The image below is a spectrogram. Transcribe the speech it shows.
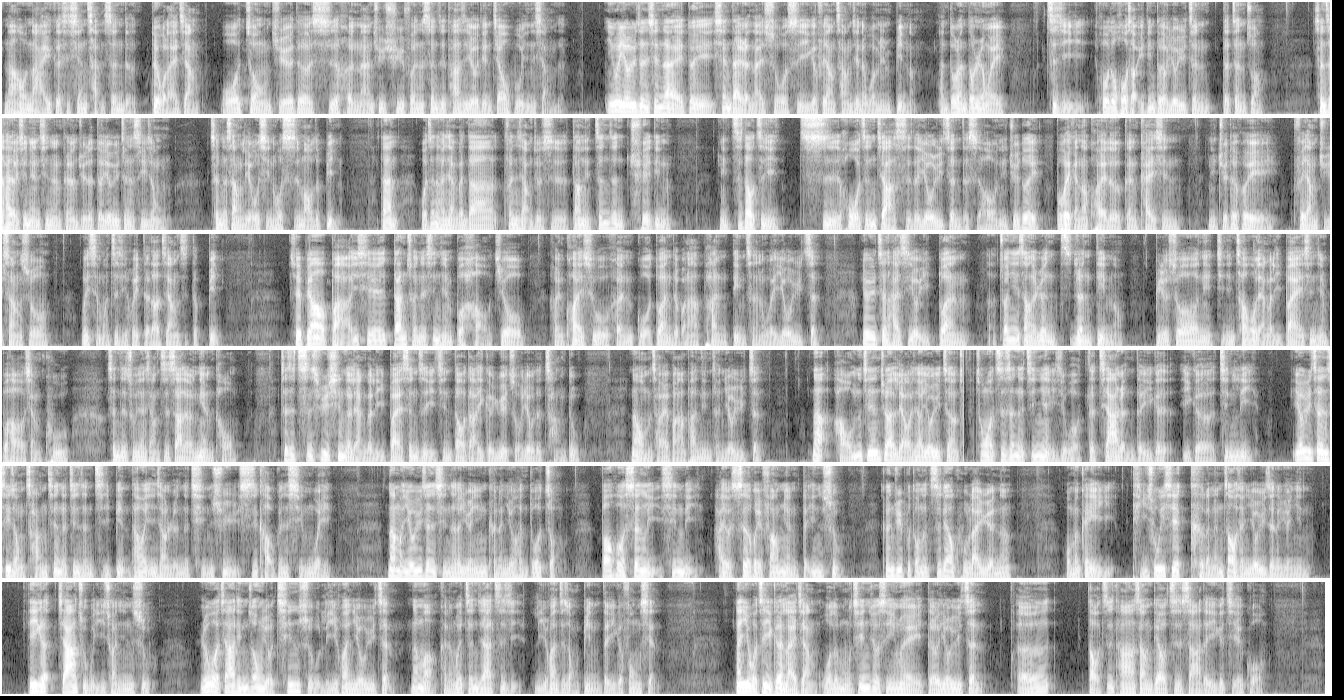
然后哪一个是先产生的？对我来讲，我总觉得是很难去区分，甚至它是有点交互影响的。因为忧郁症现在对现代人来说是一个非常常见的文明病了，很多人都认为自己或多或少一定都有忧郁症的症状。甚至还有一些年轻人可能觉得得忧郁症是一种称得上流行或时髦的病，但我真的很想跟大家分享，就是当你真正确定你知道自己是货真价实的忧郁症的时候，你绝对不会感到快乐跟开心，你绝对会非常沮丧，说为什么自己会得到这样子的病？所以不要把一些单纯的心情不好就。很快速、很果断的把它判定成为忧郁症。忧郁症还是有一段呃专业上的认认定哦。比如说，你已经超过两个礼拜，心情不好，想哭，甚至出现想自杀的念头，这是持续性的两个礼拜，甚至已经到达一个月左右的长度，那我们才会把它判定成忧郁症。那好，我们今天就来聊一下忧郁症。从我自身的经验以及我的家人的一个一个经历，忧郁症是一种常见的精神疾病，它会影响人的情绪、思考跟行为。那么，忧郁症形成的原因可能有很多种，包括生理、心理，还有社会方面的因素。根据不同的资料库来源呢，我们可以提出一些可能造成忧郁症的原因。第一个，家族遗传因素。如果家庭中有亲属罹患忧郁症，那么可能会增加自己罹患这种病的一个风险。那以我自己个人来讲，我的母亲就是因为得了忧郁症，而导致她上吊自杀的一个结果。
